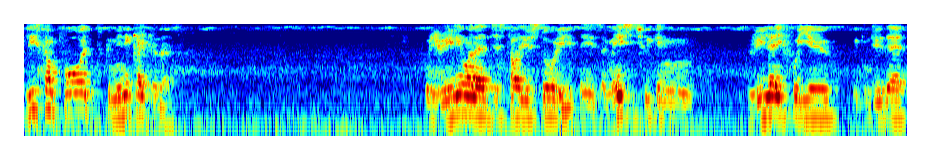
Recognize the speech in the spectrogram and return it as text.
Please come forward to communicate with us. We really want just tell your story. If there's a message we can relay for you, we can do that.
